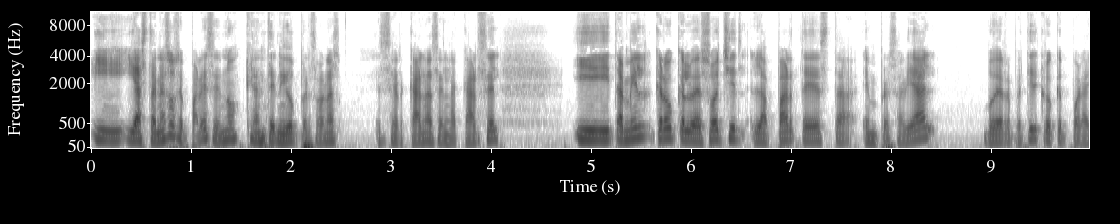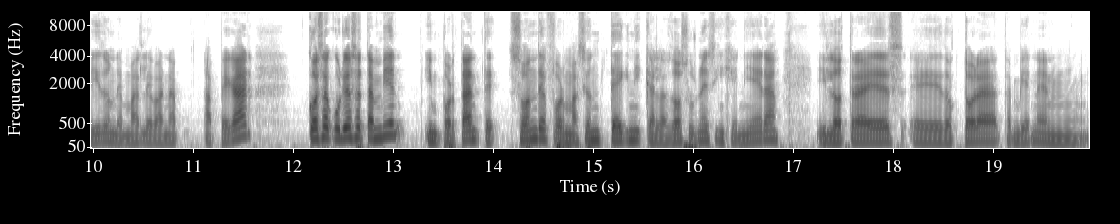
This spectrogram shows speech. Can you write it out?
y, y hasta en eso se parece, ¿no? Que han tenido personas cercanas en la cárcel. Y también creo que lo de Xochitl, la parte esta empresarial, voy a repetir, creo que por ahí donde más le van a, a pegar. Cosa curiosa también, importante, son de formación técnica las dos, una es ingeniera y la otra es eh, doctora también en,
